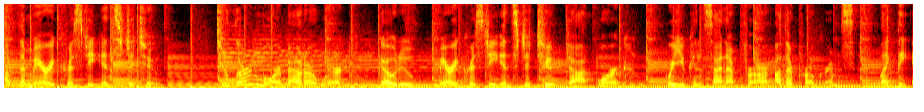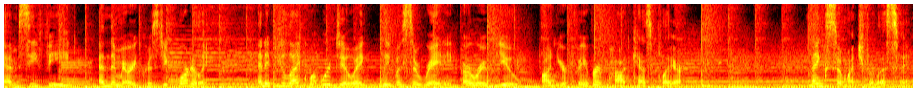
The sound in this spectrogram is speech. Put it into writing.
of the Mary Christie Institute. To learn more about our work, go to marychristieinstitute.org, where you can sign up for our other programs like the MC Feed and the Mary Christie Quarterly. And if you like what we're doing, leave us a rating or review on your favorite podcast player. Thanks so much for listening.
